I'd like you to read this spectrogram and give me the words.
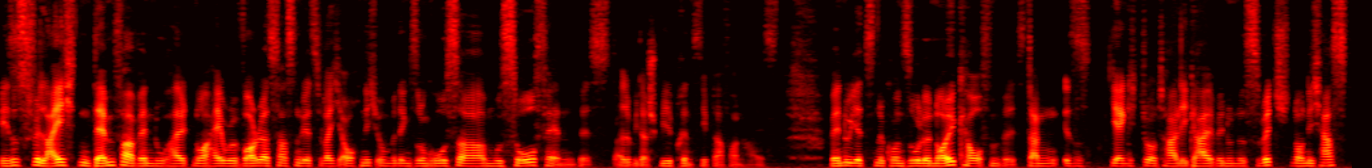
ist es vielleicht ein Dämpfer, wenn du halt nur Hyrule Warriors hast und jetzt vielleicht auch nicht unbedingt so ein großer Musou-Fan bist, also wie das Spielprinzip davon heißt. Wenn du jetzt eine Konsole neu kaufen willst, dann ist es dir eigentlich total egal. Wenn du eine Switch noch nicht hast,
